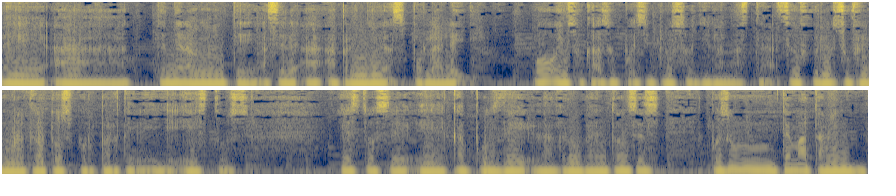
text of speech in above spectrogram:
eh, a tener obviamente, a ser aprendidas por la ley, o en su caso, pues incluso llegan hasta sufrir, sufrir maltratos por parte de estos, estos eh, eh, capos de la droga. Entonces, pues un tema también,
